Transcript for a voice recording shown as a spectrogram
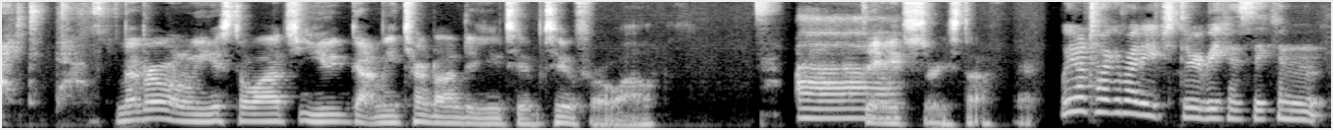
I did that. Remember when we used to watch? You got me turned on to YouTube too for a while. Uh, The H3 stuff. Yeah. we don't talk about H3 because they can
